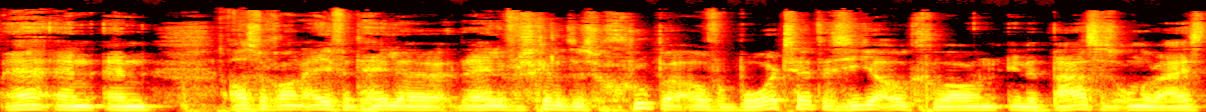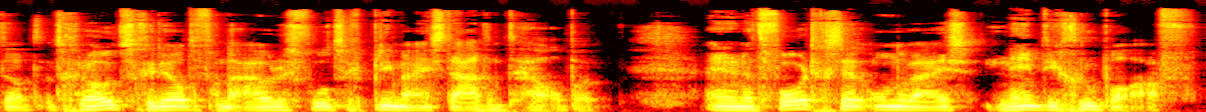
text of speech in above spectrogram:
En, en als we gewoon even het hele, de hele verschillen tussen groepen overboord zetten, zie je ook gewoon in het basisonderwijs dat het grootste gedeelte van de ouders voelt zich prima in staat om te helpen. En in het voortgezet onderwijs neemt die groep al af.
